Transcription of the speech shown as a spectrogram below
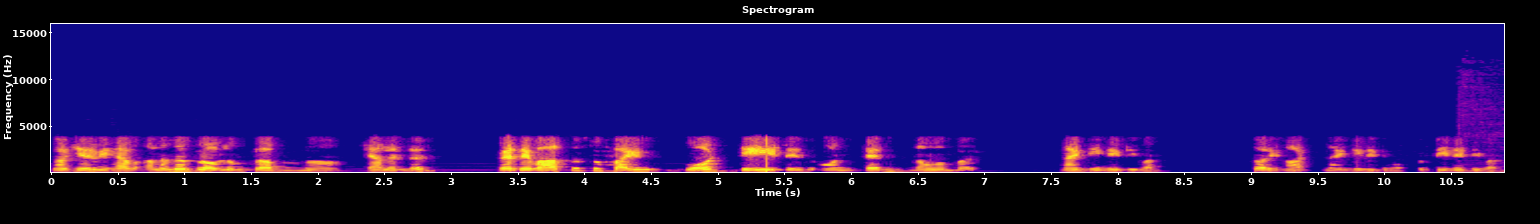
Now here we have another problem from uh, calendar where they've asked us to find what day it is on 10th November 1981. Sorry, not 1981, 1581.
